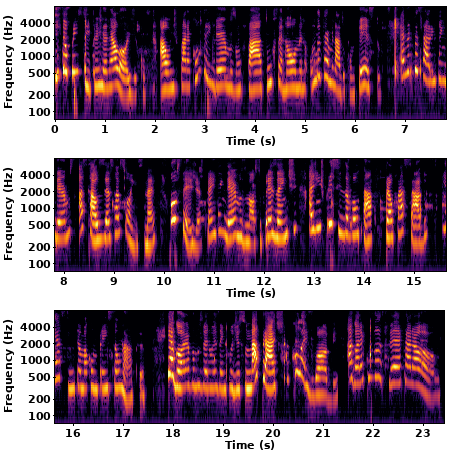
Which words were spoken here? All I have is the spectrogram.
e seu princípio genealógico, aonde para compreendermos um fato, um fenômeno, um determinado contexto, é necessário entendermos as causas e as razões, né? Ou seja, para entendermos o nosso presente, a gente precisa voltar para o passado e assim ter uma compreensão nata. E agora vamos ver um exemplo disso na prática com a SGOB. Agora é com você, Carol!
